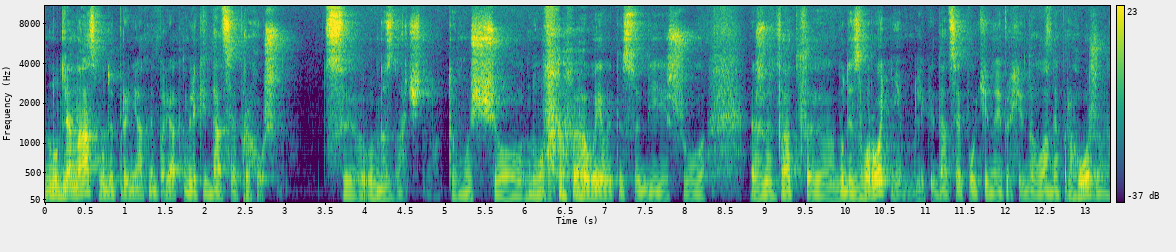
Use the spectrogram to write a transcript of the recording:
Ну, для нас буде прийнятним порядком ліквідація Пригожина. Це однозначно. Тому що ну, уявити собі, що результат е, буде зворотнім, ліквідація Путіна і прихід до влади Пригожина.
